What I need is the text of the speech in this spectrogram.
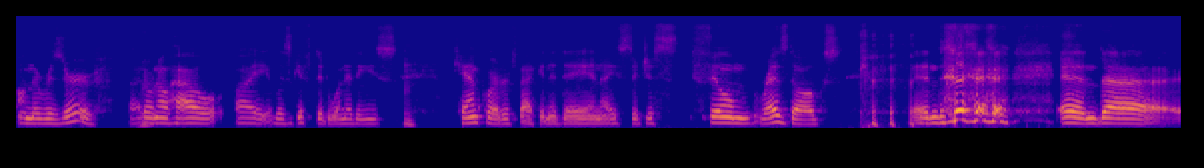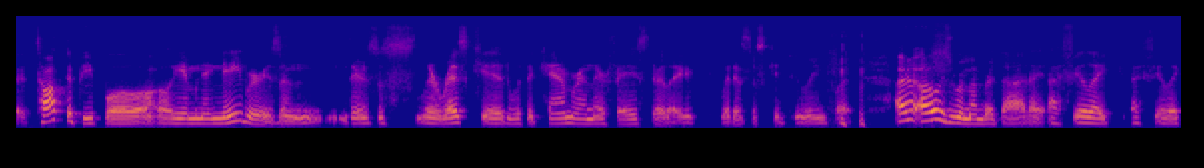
on the reserve. I Right. don't know how I was gifted one of these Mm. camcorders back in the day, and I used to just film res dogs and and uh, talk to people, uh, you my neighbors. And there's this little res kid with a camera in their face. They're like, "What is this kid doing?" But I, I always remembered that. I, I feel like I feel like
